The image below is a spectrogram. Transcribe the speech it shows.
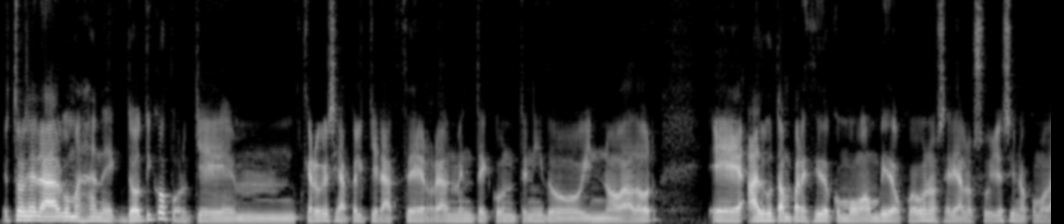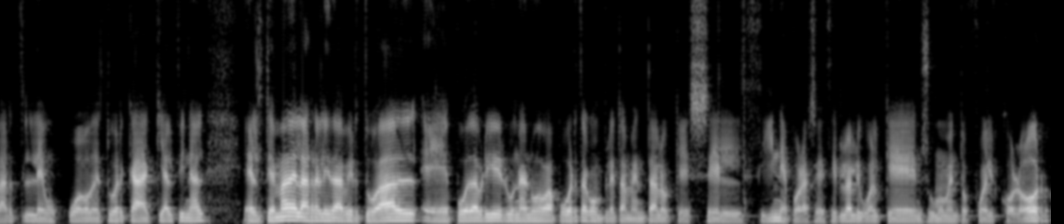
esto será algo más anecdótico porque mm, creo que si Apple quiere hacer realmente contenido innovador, eh, algo tan parecido como a un videojuego no sería lo suyo, sino como darle un juego de tuerca aquí al final. El tema de la realidad virtual eh, puede abrir una nueva puerta completamente a lo que es el cine, por así decirlo, al igual que en su momento fue el color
